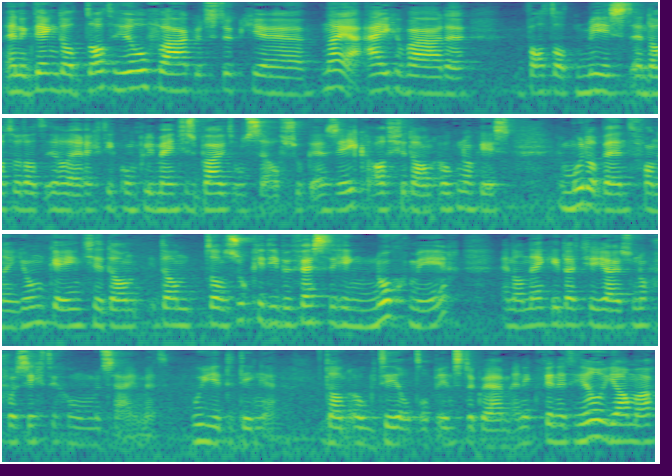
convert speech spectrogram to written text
En ik denk dat dat heel vaak het stukje, nou ja, eigenwaarde wat dat mist. En dat we dat heel erg, die complimentjes buiten onszelf zoeken. En zeker als je dan ook nog eens een moeder bent van een jong kindje, dan, dan, dan zoek je die bevestiging nog meer. En dan denk ik dat je juist nog voorzichtiger moet zijn met hoe je de dingen dan ook deelt op Instagram. En ik vind het heel jammer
